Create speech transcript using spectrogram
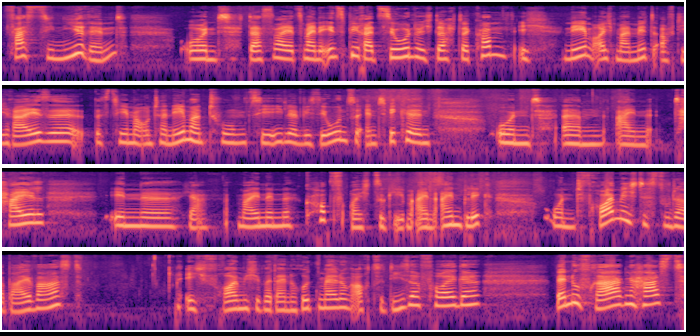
faszinierend. Und das war jetzt meine Inspiration. Ich dachte, komm, ich nehme euch mal mit auf die Reise, das Thema Unternehmertum, Ziele, Vision zu entwickeln und ähm, ein Teil in äh, ja, meinen Kopf euch zu geben, einen Einblick. Und freue mich, dass du dabei warst. Ich freue mich über deine Rückmeldung auch zu dieser Folge. Wenn du Fragen hast,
